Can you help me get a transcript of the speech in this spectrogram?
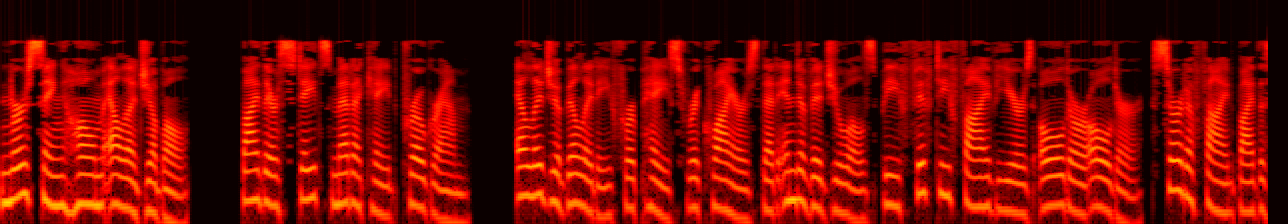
nursing home eligible by their state's Medicaid program. Eligibility for PACE requires that individuals be 55 years old or older, certified by the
